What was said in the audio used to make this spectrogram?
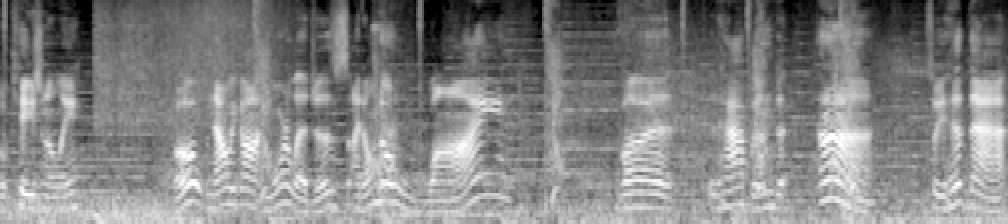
occasionally. Oh, now we got more ledges. I don't know why, but it happened. Uh, so you hit that.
